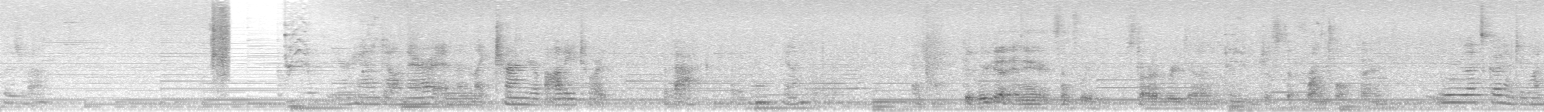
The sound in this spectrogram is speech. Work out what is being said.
Close your mouth. Put Your hand down there and then like turn your body toward the back. Yeah. Okay. Did we get any, since we started redoing just a frontal thing? Mm, Let's go ahead and do one.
